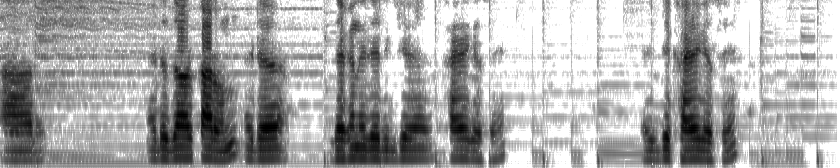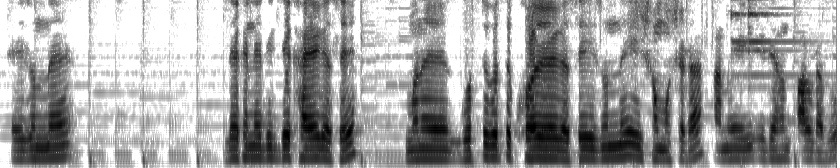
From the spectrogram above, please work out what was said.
আর এটা যাওয়ার কারণ, এটা দেখেন যে এদিক দিয়ে খাইয়ে গেছে। এই দিয়ে খাইয়ে গেছে। এই জন্যে দেখেন এদিক দিয়ে খাইয়ে গেছে মানে ঘুরতে ঘুরতে ক্ষয় হয়ে গেছে এই জন্যে এই সমস্যাটা। আমি এটা এখন পাল্টাবো।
